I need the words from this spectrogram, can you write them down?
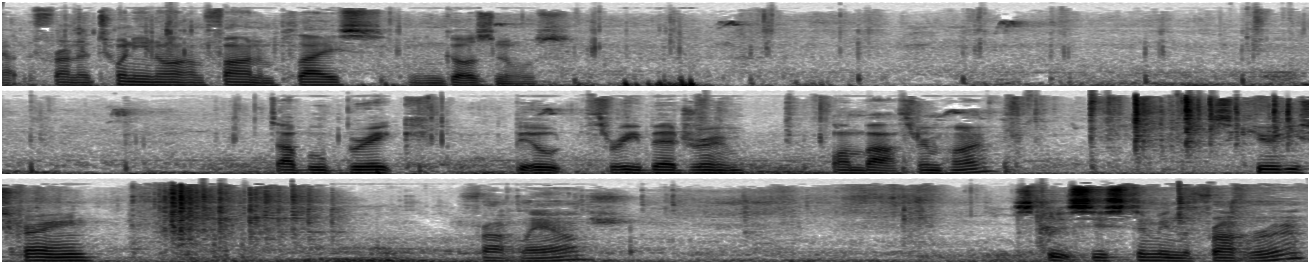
out the front of 29 Farnham Place in Gosnells. Double brick built three bedroom, one bathroom home. Security screen, front lounge, split system in the front room.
